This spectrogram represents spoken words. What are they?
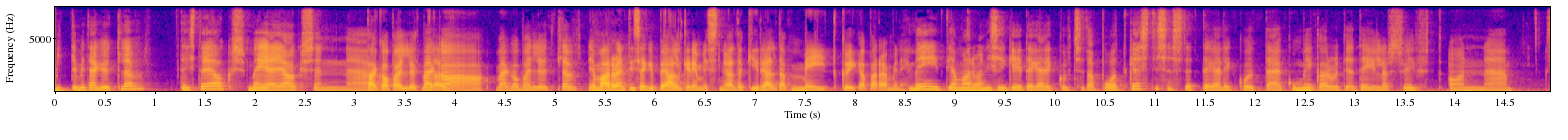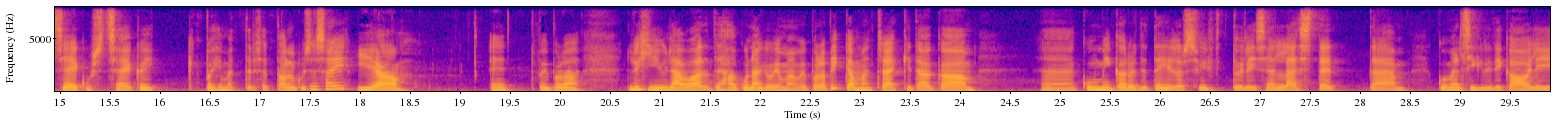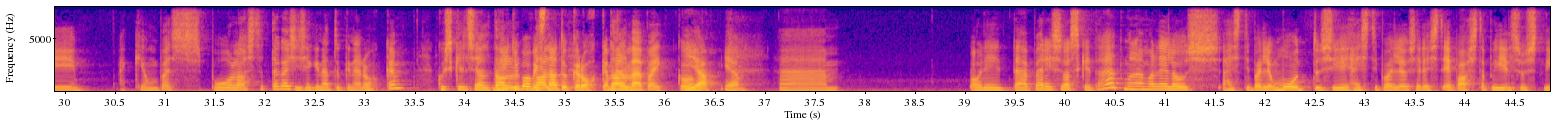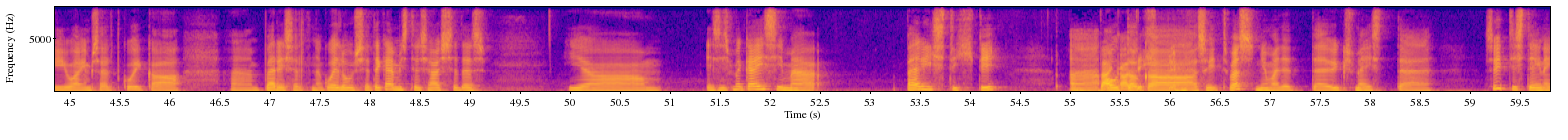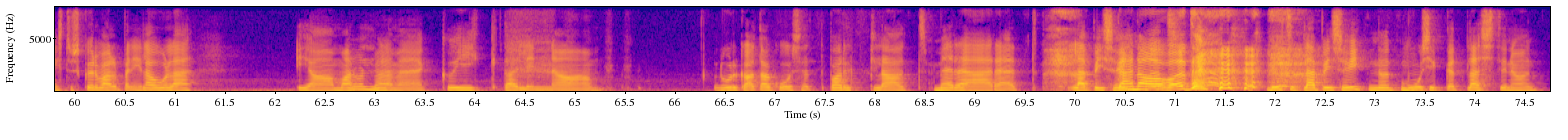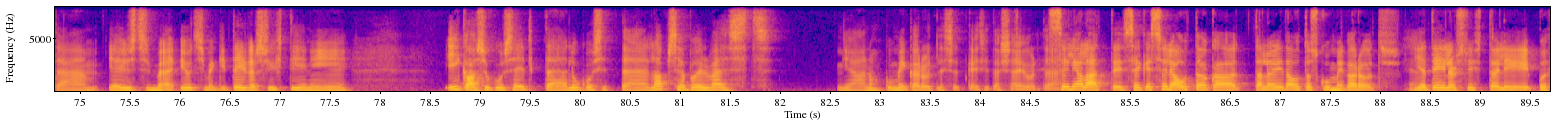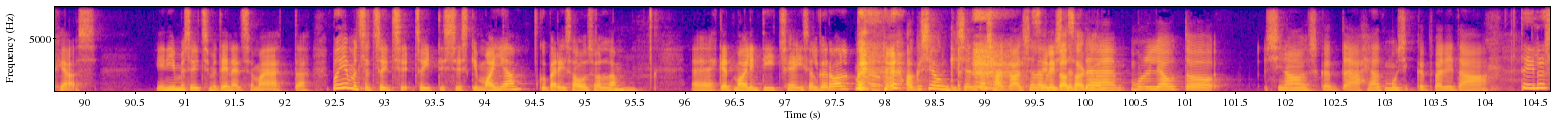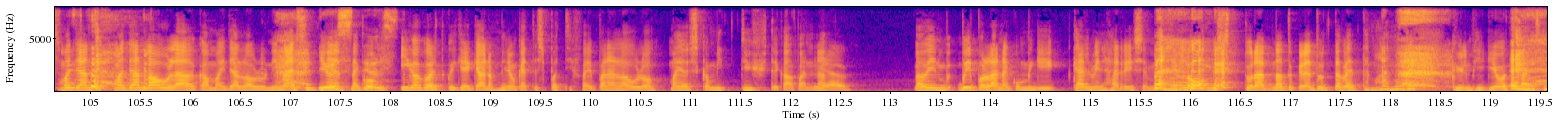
mitte midagi ütlev teiste jaoks, meie jaoks on äh, väga palju ütlev väga, väga palju ütlev ja ma arvan, et isegi pealkiri, mis nii-öelda kirjeldab meid kõige paremini. meid ja ma arvan isegi tegelikult seda podcast'i, sest et tegelikult äh, Kummikarud ja Taylor Swift on äh, see, kust see kõik põhimõtteliselt alguse sai. jaa, et võib-olla lühiülevaade teha, kunagi võime võib-olla pikemalt rääkida, aga Kummikarud ja Taylor Swift tuli sellest, et kui meil Sigridiga oli äkki umbes pool aastat tagasi, isegi natukene rohkem, kuskil seal nüüd juba vist natuke rohkem. talve paiku jah, jah. ähm, olid äh, päris rasked ajad mõlemal elus, hästi palju muutusi, hästi palju sellist ebastabiilsust nii vaimselt kui ka ähm, päriselt nagu elus ja tegemistes ja asjades. ja, ja siis me käisime päris tihti äh, Väga autoga sõitmas niimoodi, et äh, üks meist äh, sõitis, teine istus kõrval, pani laule. ja ma arvan, me oleme kõik Tallinna nurgatagused parklad, mereääred läbi sõitnud, tänavad. lihtsalt läbi sõitnud, muusikat lästinud ähm, ja just siis me jõudsimegi Taylor Swiftini igasuguseid äh, lugusid äh, lapsepõlvest. Ja noh, kummikarud lihtsalt käisid asja juurde. see oli alati, see, kes oli autoga, tal olid autos kummikarud ja, ja Taylor Swift oli põhjas. ja nii me sõitsime teineteise maja ette. põhimõtteliselt sõits, sõitis siiski Maia, kui päris aus olla mm. -hmm. ehk et ma olin DJ seal kõrval aga see ongi, see on tasakaal, sellepärast et äh, mul oli auto, sina oskad äh, head muusikat valida ma tean, ma tean laule, aga ma ei tea laulu nimesid, nii et nagu just. iga kord, kui keegi annab minu kätte Spotify, pane laulu, ma ei oska mitte ühte ka panna yeah.. Ma võin võib-olla nagu mingi Calvin Harrise mingi loo, mis tuleb natukene tuttav ette, mul on mingi külm higi otsas.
